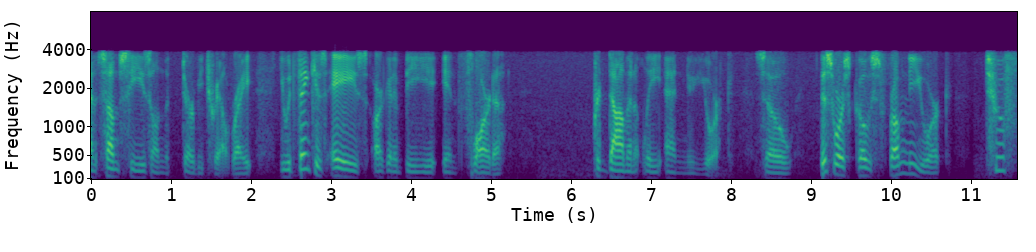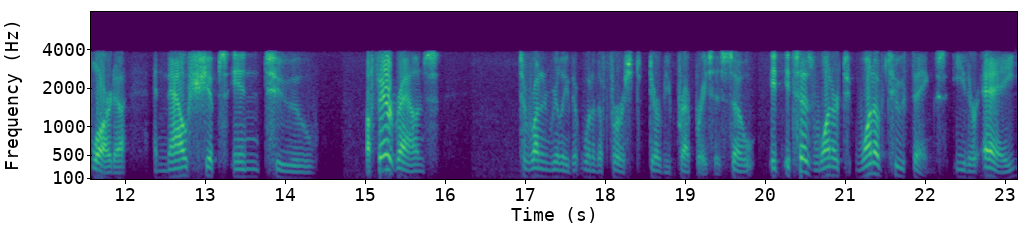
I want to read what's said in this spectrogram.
and some C's on the Derby Trail, right? You would think his A's are going to be in Florida predominantly and New York. So this horse goes from New York to Florida and now ships into a fairgrounds to run in really the, one of the first Derby prep races. So it, it says one or two, one of two things: either a,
